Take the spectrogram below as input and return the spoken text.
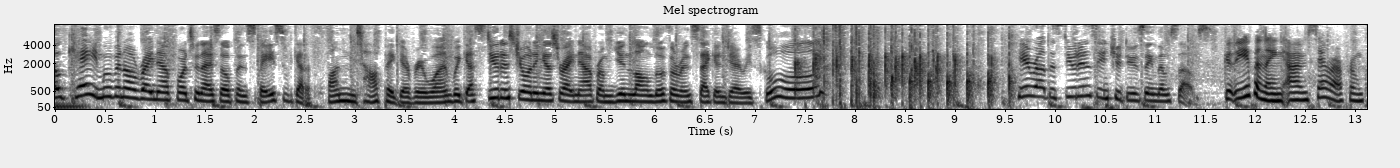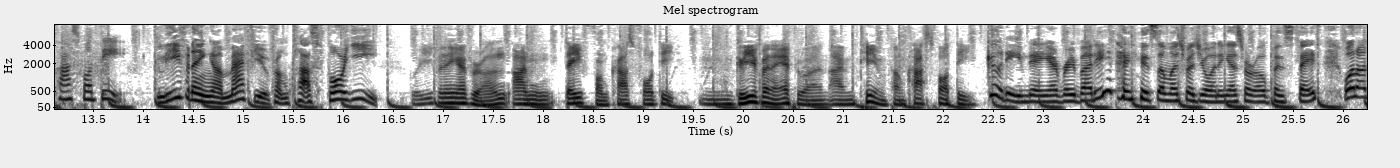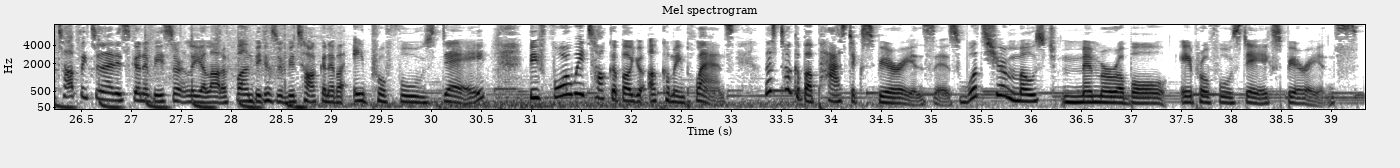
Okay, moving on right now for tonight's open space. We've got a fun topic, everyone. We got students joining us right now from Yuen Long Lutheran Secondary School. Here are the students introducing themselves. Good evening, I'm Sarah from Class 4D. Good evening, I'm Matthew from Class 4E. Good evening, everyone. I'm Dave from Class 4D. Mm, Good evening, everyone. I'm Tim from Class 4D. Good evening, everybody. Thank you so much for joining us for Open Space. Well, our topic tonight is going to be certainly a lot of fun because we'll be talking about April Fool's Day. Before we talk about your upcoming plans, let's talk about past experiences. What's your most memorable April Fool's Day experience?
